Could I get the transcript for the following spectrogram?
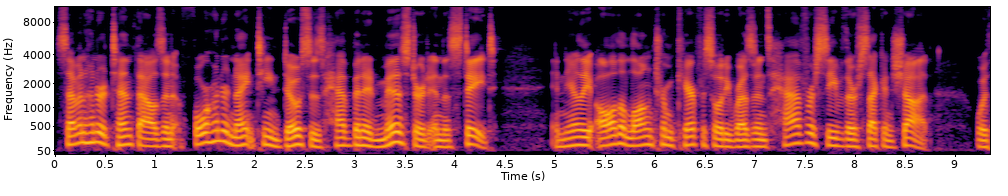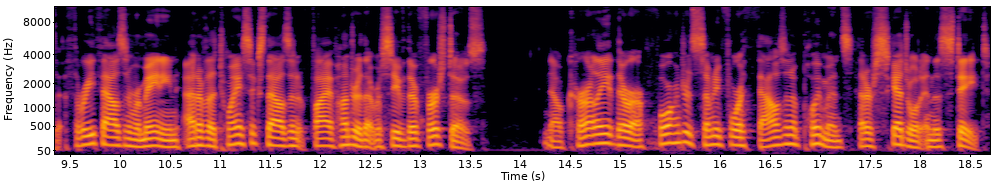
710,419 doses have been administered in the state, and nearly all the long term care facility residents have received their second shot, with 3,000 remaining out of the 26,500 that received their first dose. Now, currently, there are 474,000 appointments that are scheduled in the state.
